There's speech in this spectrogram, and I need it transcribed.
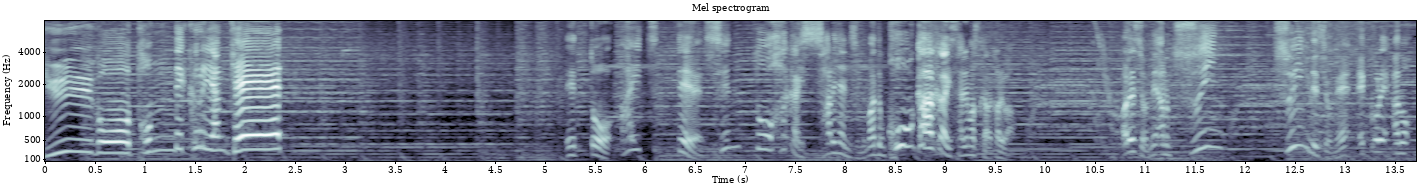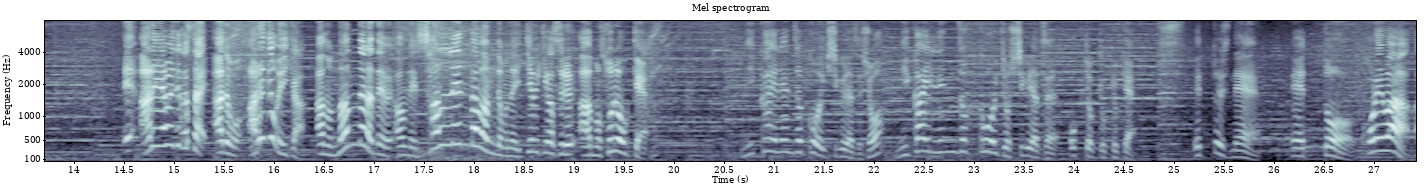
融合飛んでくるやんけ！えっとあいつって戦闘破壊されないんですよまあでも効果破壊されますから彼は。あれですよねあのツインツインですよね。えこれあのえあれやめてください。あでもあれでもいいか。あのなんならねあのね3連打マンでもねいける気がする。あもうそれ OK2 回連続攻撃してくるやつでしょ？2回連続攻撃をしてくるやつ。OKOKOKOK えっとですねえっとこれは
